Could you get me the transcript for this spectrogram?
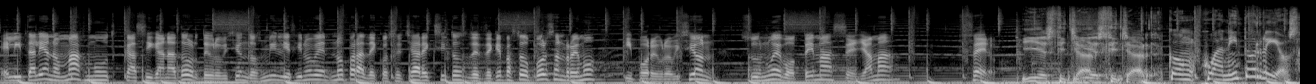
El italiano Mahmoud, casi ganador de Eurovisión 2019, no para de cosechar éxitos desde que pasó por San Remo y por Eurovisión. Su nuevo tema se llama Cero. Y Chart. Con Juanito Ríos.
